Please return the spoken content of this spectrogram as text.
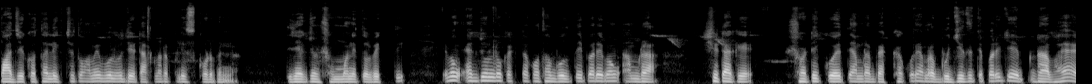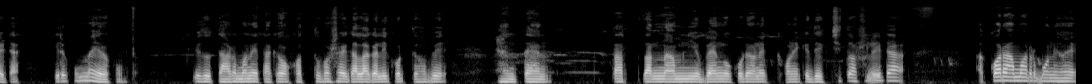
বাজে কথা লিখছে। তো আমি বলব যে এটা আপনারা প্লিজ করবেন না। তিনি একজন সম্মানিত ব্যক্তি এবং একজন লোক একটা কথা বলতেই পারে এবং আমরা সেটাকে সঠিক ওয়েতে আমরা ব্যাখ্যা করে আমরা বুঝিয়ে দিতে পারি যে, না ভাইয়া, এটা এরকম না, এরকম। কিন্তু তার মানে তাকে অকথ্য ভাষায় গালাগালি করতে হবে। হ্যান ত্যান, তার তার নাম নিয়ে ব্যঙ্গ করে অনেক, অনেকে দেখছি। তো আসলে এটা করা আমার মনে হয়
